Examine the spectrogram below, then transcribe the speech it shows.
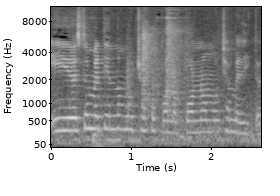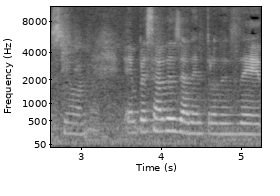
y estoy metiendo mucho hoponopono, mucha meditación. Empezar desde adentro, desde,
